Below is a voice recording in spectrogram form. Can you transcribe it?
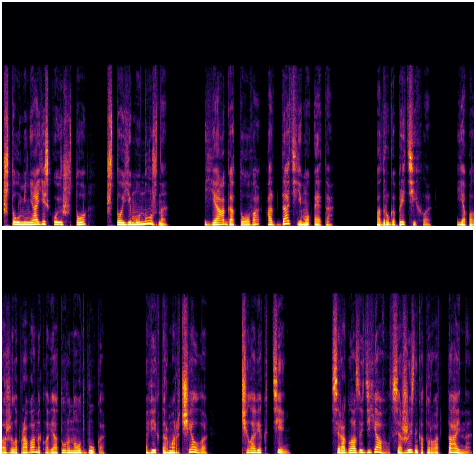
что у меня есть кое-что, что ему нужно. Я готова отдать ему это. Подруга притихла. Я положила права на клавиатуру ноутбука. Виктор Марчелло — человек-тень. Сероглазый дьявол, вся жизнь которого тайна.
